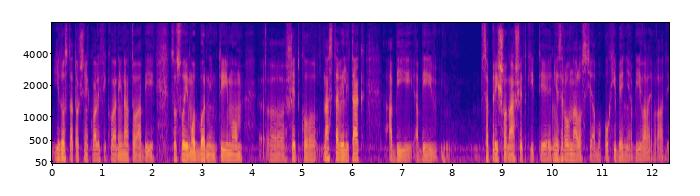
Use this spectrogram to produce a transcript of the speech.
je dostatočne kvalifikovaný na to, aby so svojím odborným tímom e, všetko nastavili tak, aby, aby sa prišlo na všetky tie nezrovnalosti alebo pochybenia bývalej vlády.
